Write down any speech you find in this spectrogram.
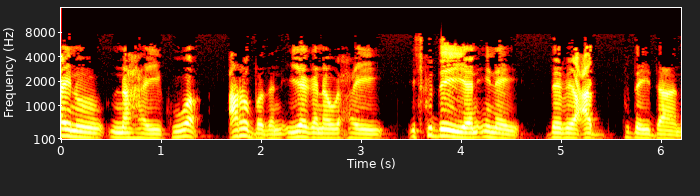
aynu nahay kuwo caro badan iyagana waxay isku dayayaan inay dabeecad ku daydaan.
